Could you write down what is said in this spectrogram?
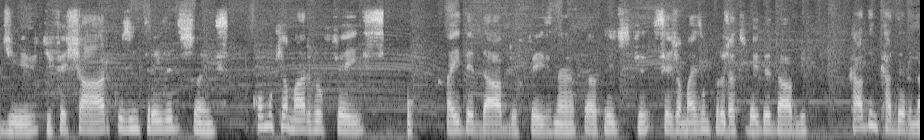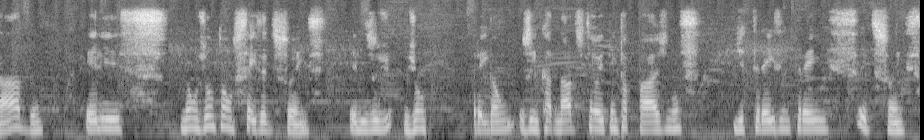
de, de fechar arcos em três edições. Como que a Marvel fez? A IDW fez, né? Eu acredito que seja mais um projeto da IDW. Cada encadernado, eles não juntam seis edições. Eles juntam. Então, os encadernados têm 80 páginas de três em três edições.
